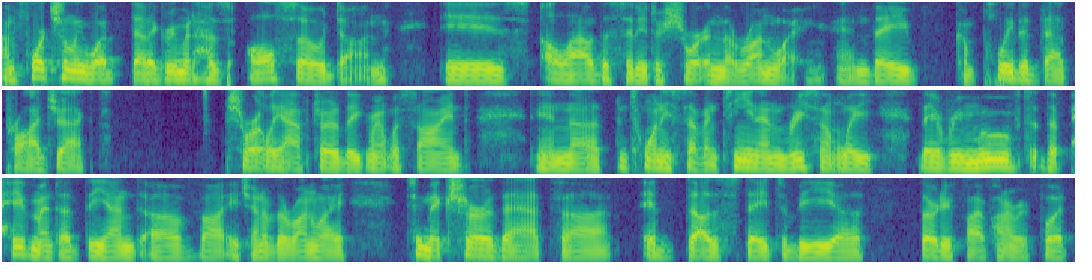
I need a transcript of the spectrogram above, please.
Unfortunately, what that agreement has also done is allow the city to shorten the runway, and they completed that project shortly after the agreement was signed in, uh, in 2017. And recently, they removed the pavement at the end of uh, each end of the runway to make sure that uh, it does stay to be a 3,500 foot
